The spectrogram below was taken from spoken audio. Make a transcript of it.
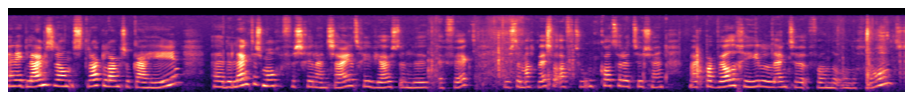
En ik lijm ze dan strak langs elkaar heen. Uh, de lengtes mogen verschillend zijn. Dat geeft juist een leuk effect. Dus er mag best wel af en toe een kat ertussen. Maar ik pak wel de gehele lengte van de ondergrond.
